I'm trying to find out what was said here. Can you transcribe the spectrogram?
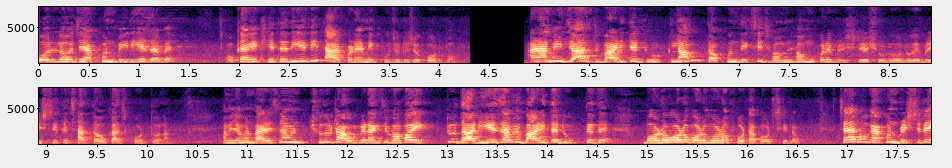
বলল যে এখন বেরিয়ে যাবে। ওকে আগে খেতে দিয়ে দিই, তারপরে আমি পুজো টুজো করব। আর আমি জাস্ট বাড়িতে ঢুকলাম, তখন দেখছি ঝমঝম করে বৃষ্টিটা শুরু হলো। ওই বৃষ্টিতে ছাতাও কাজ করতো না। আমি যখন বাড়ি ছিলাম, আমি শুধু ঠাকুরকে ডাকছি, বাবা, একটু দাঁড়িয়ে যাবে বাড়িতে ঢুকতে দে। বড় বড় বড় বড় ফোঁটা পড়ছিল। যাই হোক, এখন বৃষ্টিটা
